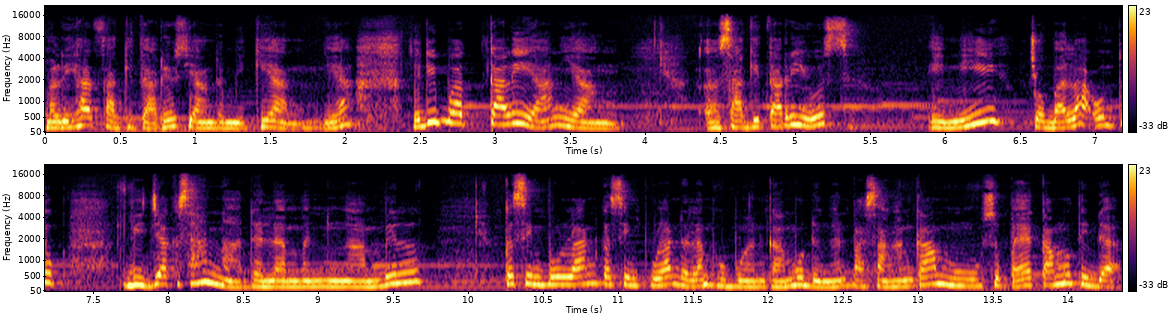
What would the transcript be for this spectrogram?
melihat Sagittarius yang demikian ya. Jadi buat kalian yang uh, Sagittarius ini cobalah untuk bijaksana dalam mengambil kesimpulan-kesimpulan dalam hubungan kamu dengan pasangan kamu supaya kamu tidak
